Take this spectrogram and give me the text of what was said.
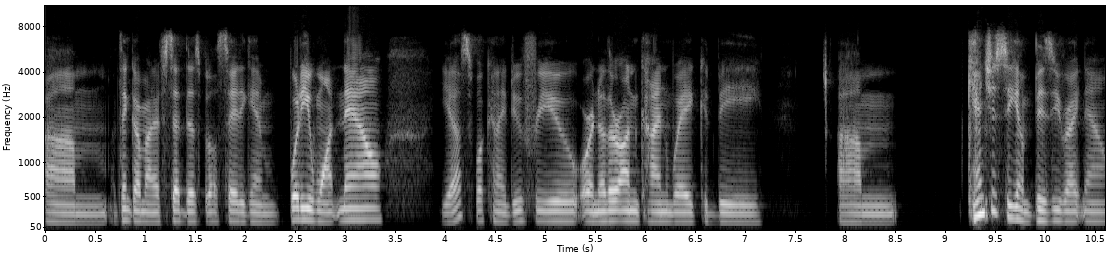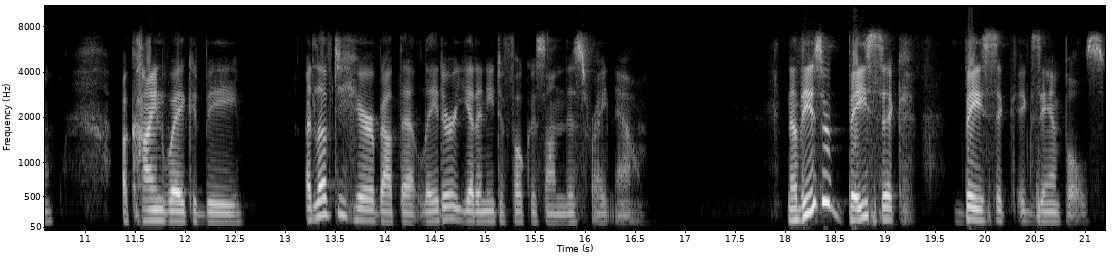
um, I think I might have said this, but I'll say it again. What do you want now? Yes, what can I do for you? Or another unkind way could be, um, can't you see I'm busy right now? A kind way could be, I'd love to hear about that later, yet I need to focus on this right now. Now, these are basic, basic examples.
